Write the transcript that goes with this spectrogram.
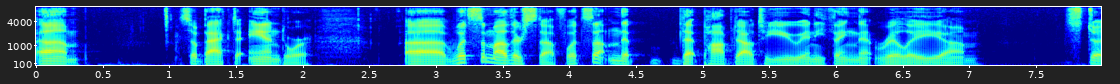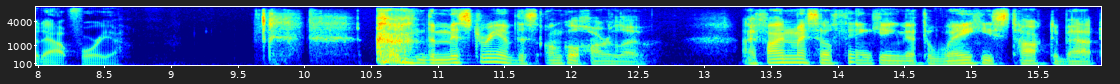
Um, so back to Andor. Uh, what's some other stuff? What's something that that popped out to you? Anything that really um, stood out for you? the mystery of this Uncle Harlow. I find myself thinking that the way he's talked about,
